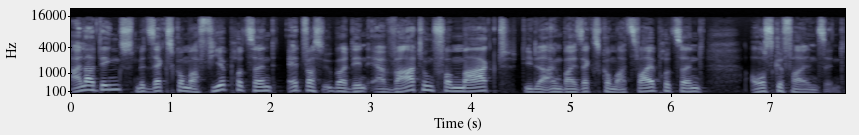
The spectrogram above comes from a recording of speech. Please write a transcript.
allerdings mit 6,4 Prozent etwas über den Erwartungen vom Markt, die lagen bei 6,2 Prozent, ausgefallen sind.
